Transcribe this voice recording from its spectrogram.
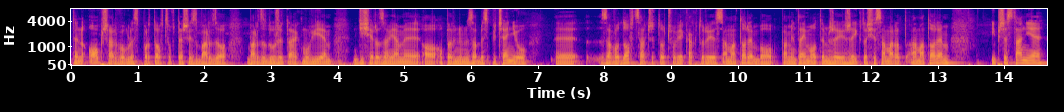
Ten obszar w ogóle sportowców też jest bardzo, bardzo duży. Tak jak mówiłem, dzisiaj rozmawiamy o, o pewnym zabezpieczeniu zawodowca, czy to człowieka, który jest amatorem, bo pamiętajmy o tym, że jeżeli ktoś jest ama- amatorem i przestanie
